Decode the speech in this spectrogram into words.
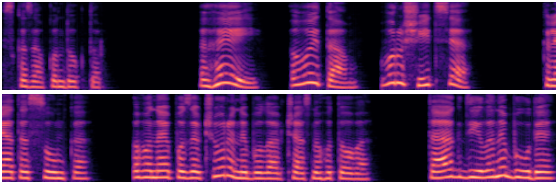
сказав кондуктор. Гей, ви там, ворушіться. Клята сумка. Вона й позавчора не була вчасно готова. Так діла не буде.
